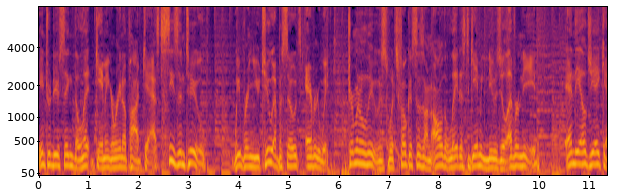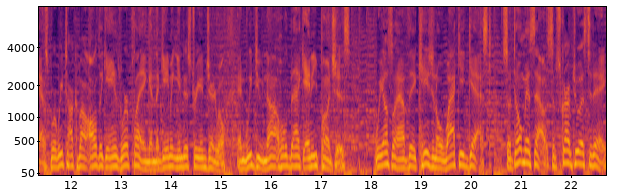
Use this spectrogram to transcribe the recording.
Introducing the Lit Gaming Arena Podcast, Season 2. We bring you two episodes every week Terminal News, which focuses on all the latest gaming news you'll ever need, and the LGA cast, where we talk about all the games we're playing and the gaming industry in general, and we do not hold back any punches. We also have the occasional wacky guest, so don't miss out. Subscribe to us today.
